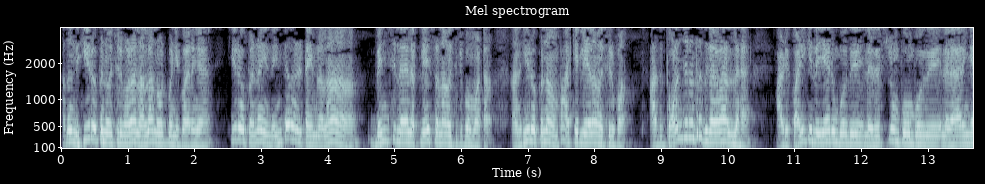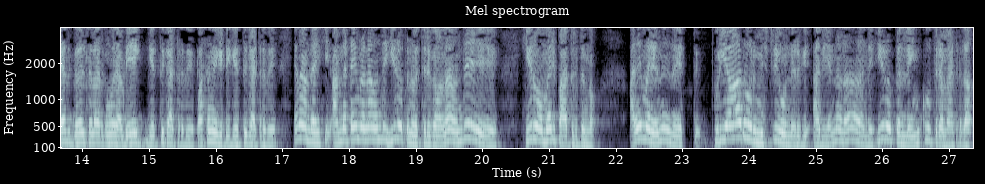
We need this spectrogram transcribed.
அதுவும் இந்த ஹீரோ பென் வச்சிருக்கவங்க நல்லா நோட் பண்ணி பாருங்க. ஹீரோ பெண்ணை இந்த இன்டர்வல் டைம்ல எல்லாம் பெஞ்சில இல்ல பிளேஸ்ல எல்லாம் வச்சுட்டு போக மாட்டான். அந்த ஹீரோ பெண்ணை அவன் பாக்கெட்லயே தான் வச்சிருப்பான். அது தொலைஞ்சிருன்றதுக்காக இல்ல. அப்படி படிக்கல ஏறும்போது இல்ல ரெஸ்ட் ரூம் போகும்போது இல்ல வேற எங்கேயாவது கேர்ள்ஸ் எல்லாம் இருக்கும்போது அப்படியே கெத்து காட்டுறது பசங்க கிட்ட கெத்து காட்டுறது. ஏன்னா அந்த அந்த டைம்ல எல்லாம் வந்து ஹீரோ பெண் வச்சிருக்கவங்க வந்து ஹீரோ மாதிரி பாத்துக்கிட்டு இருந்தோம். அதே மாதிரி வந்து இந்த புரியாத ஒரு மிஸ்ட்ரி ஒண்ணு இருக்கு. அது என்னன்னா அந்த ஹீரோ பெண்ல இங்கு ஊத்துற மேட்டர் தான்.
